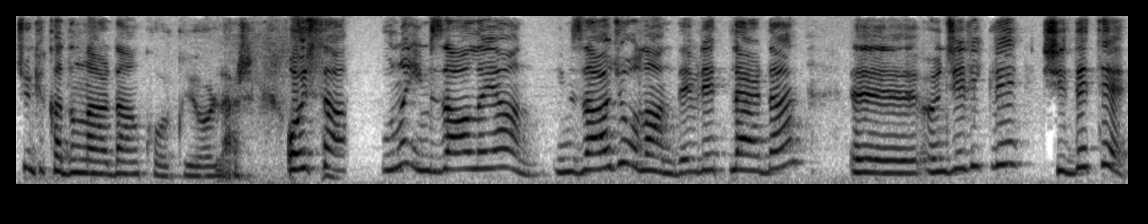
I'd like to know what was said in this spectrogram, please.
Çünkü kadınlardan korkuyorlar. Oysa bunu imzalayan, imzacı olan devletlerden e, öncelikle şiddeti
